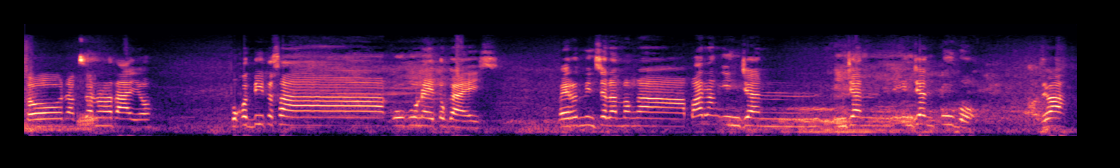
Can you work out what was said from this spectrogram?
So, nagsano na tayo. Bukod dito sa kubo na ito, guys, mayroon din sila mga parang Indian Indian Indian kubo. O, di ba?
